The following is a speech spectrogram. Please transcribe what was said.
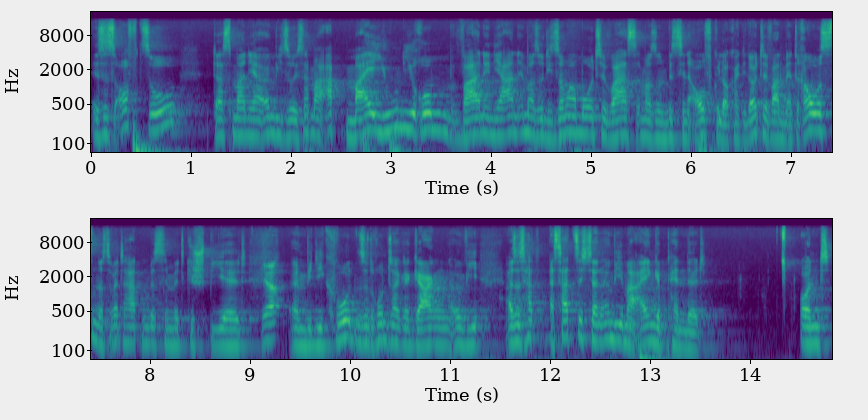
ist es oft so, dass man ja irgendwie so, ich sag mal, ab Mai, Juni rum war in den Jahren immer so, die Sommermonate war es immer so ein bisschen aufgelockert. Die Leute waren mehr draußen, das Wetter hat ein bisschen mitgespielt, ja. irgendwie die Quoten sind runtergegangen, irgendwie, also es hat, es hat sich dann irgendwie immer eingependelt. Und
